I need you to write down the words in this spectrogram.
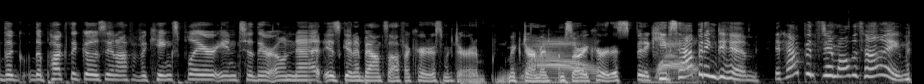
the the puck that goes in off of a Kings player into their own net is going to bounce off of Kurtis MacDermid. MacDermid. I'm sorry, Kurtis, but it keeps happening to him. It happens to him all the time.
